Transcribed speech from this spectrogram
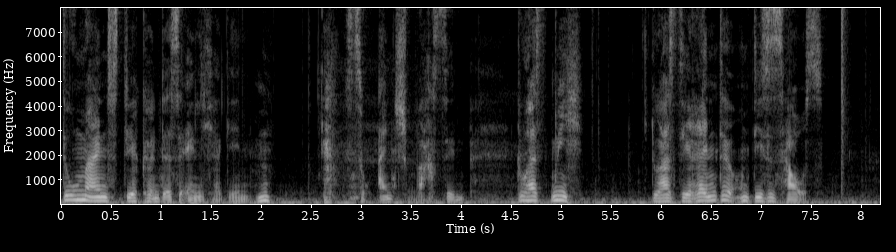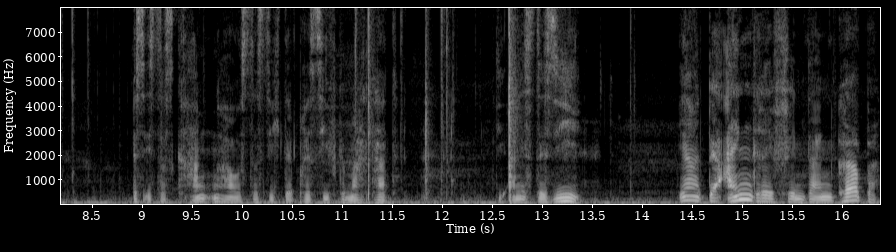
Du meinst, dir könnte es ähnlicher gehen, hm? So ein Schwachsinn. Du hast mich. Du hast die Rente und dieses Haus. Es ist das Krankenhaus, das dich depressiv gemacht hat. Die Anästhesie. Ja, der Eingriff in deinen Körper.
